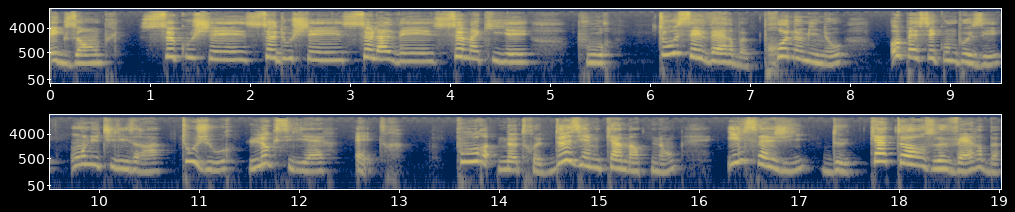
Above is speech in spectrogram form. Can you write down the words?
Exemple, se coucher, se doucher, se laver, se maquiller. Pour tous ces verbes pronominaux, au passé composé, on utilisera toujours l'auxiliaire Pour notre deuxième cas maintenant, il s'agit de 14 verbes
